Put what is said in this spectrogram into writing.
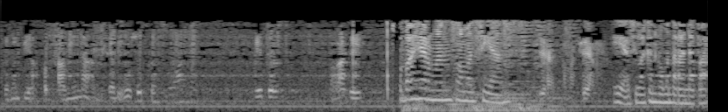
Dengan pihak Pertamina bisa diusutkan semuanya. Gitu. Terima kasih. Bapak Herman, selamat siang. Ya, selamat siang. Iya, silakan komentar Anda, Pak.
